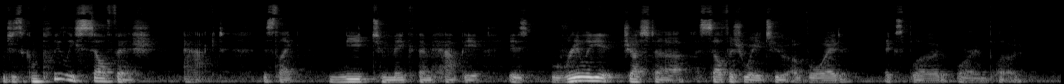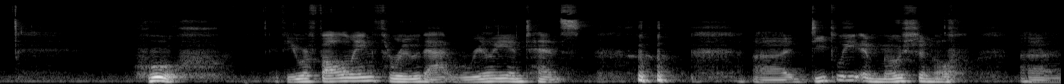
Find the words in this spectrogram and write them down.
which is a completely selfish act. This like need to make them happy is really just a, a selfish way to avoid explode or implode. Whew. If you were following through that really intense, uh, deeply emotional uh,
